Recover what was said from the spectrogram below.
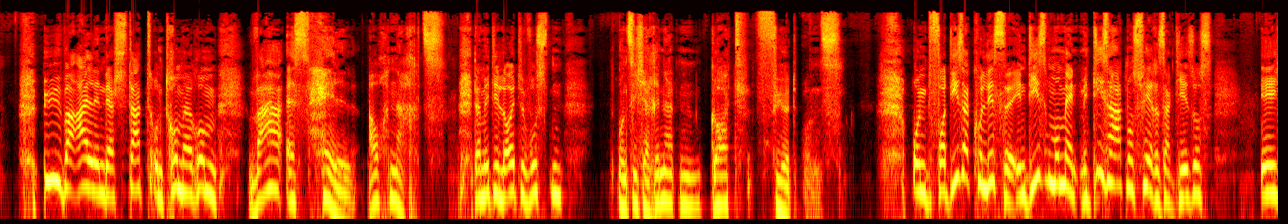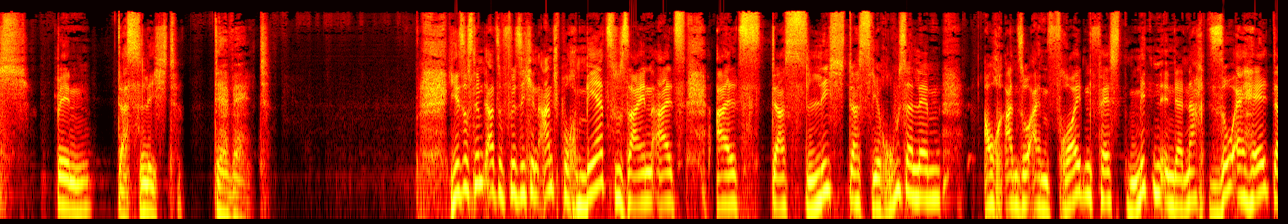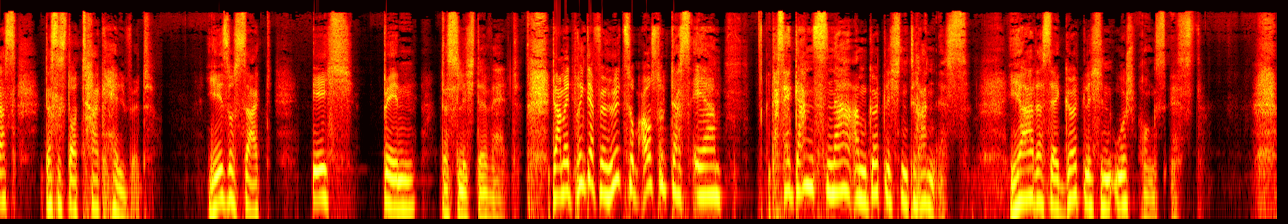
Überall in der Stadt und drumherum war es hell, auch nachts, damit die Leute wussten und sich erinnerten, Gott führt uns. Und vor dieser Kulisse, in diesem Moment, mit dieser Atmosphäre sagt Jesus, ich bin das Licht der Welt. Jesus nimmt also für sich in Anspruch, mehr zu sein als, als das Licht, das Jerusalem auch an so einem Freudenfest mitten in der Nacht so erhält, dass, dass es dort taghell wird. Jesus sagt, ich bin das Licht der Welt. Damit bringt er verhüllt zum Ausdruck, dass er, dass er ganz nah am Göttlichen dran ist. Ja, dass er göttlichen Ursprungs ist.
